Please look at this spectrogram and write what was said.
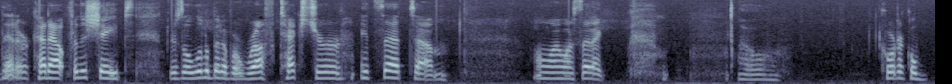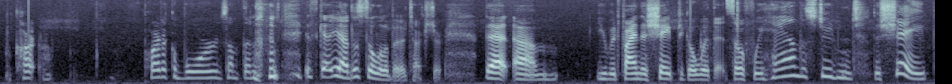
that are cut out for the shapes. There's a little bit of a rough texture. It's at, um, oh, I want to say like, oh, cortical, car, particle board, something. it's got, yeah, just a little bit of texture that um, you would find the shape to go with it. So if we hand the student the shape,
